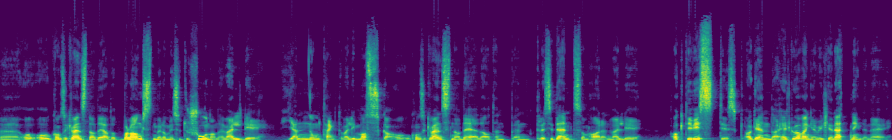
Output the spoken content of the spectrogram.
uh, og, og, konsekvensen av det er at balansen mellom institusjonene er veldig gjennomtenkt og veldig maska. Og konsekvensen av det er at en, en president som har en veldig aktivistisk agenda, helt uavhengig av hvilken retning den er i,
